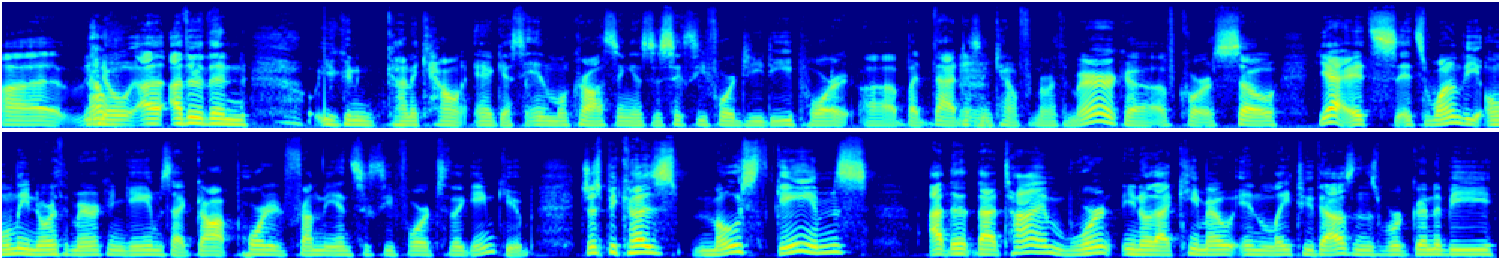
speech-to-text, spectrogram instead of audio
Uh, you No. know, uh, other than you can kind of count, I guess, Animal Crossing as a 64DD port, uh, but that doesn't count for North America, of course. So yeah, it's it's one of the only North American games that got ported from the N64 to the GameCube, just because most games. at the, that time weren't you know that came out in late 2000s were going to be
